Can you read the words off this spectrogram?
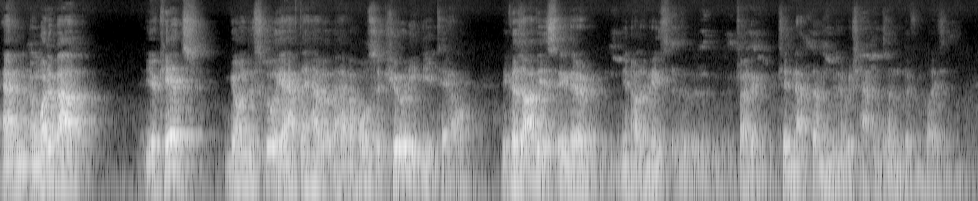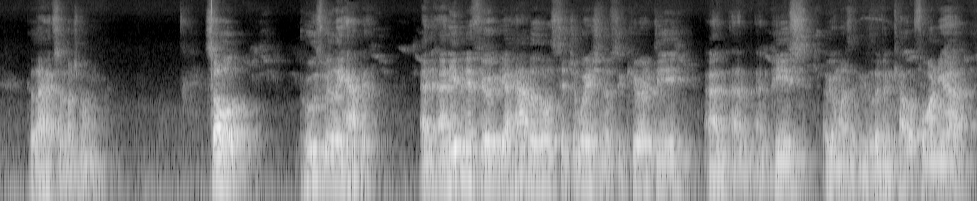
and, and what about your kids going to school? You have to have a, have a whole security detail because obviously they're, you know, they may try to kidnap them, you know, which happens in different places because I have so much money. So, who's really happy? And, and even if you you have a little situation of security and, and, and peace, everyone wants to live in California,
